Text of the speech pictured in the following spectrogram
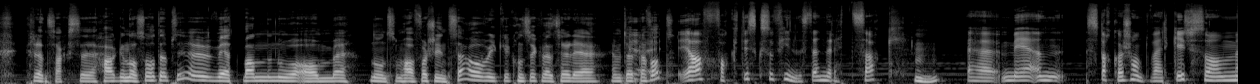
grønnsakshagen også, holdt jeg på å si. Vet man noe om noen som har forsynt seg, og hvilke konsekvenser det eventuelt har fått? Ja, faktisk så finnes det en rettssak mm -hmm. med en stakkars håndverker som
